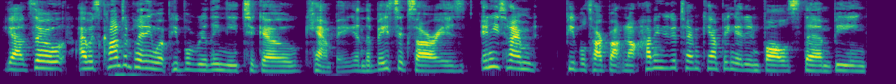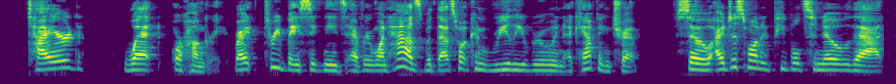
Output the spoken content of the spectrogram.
Yeah, so I was contemplating what people really need to go camping. And the basics are is anytime people talk about not having a good time camping, it involves them being tired, wet, or hungry, right? Three basic needs everyone has, but that's what can really ruin a camping trip. So I just wanted people to know that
